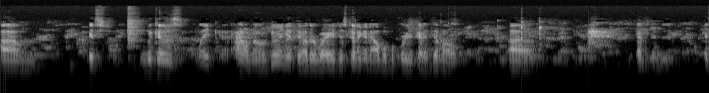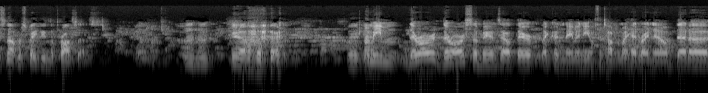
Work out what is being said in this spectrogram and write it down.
Um, it's because, like, I don't know, doing it the other way, just cutting an album before you cut a demo. Uh, it's not respecting the process, hmm you know. But, I mean, there are there are some bands out there. I couldn't name any off the top of my head right now that uh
